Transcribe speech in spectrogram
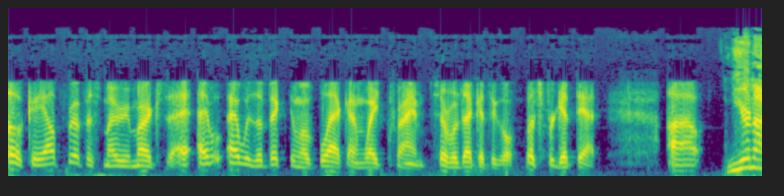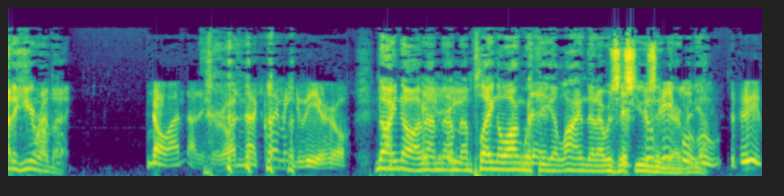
Okay, I'll preface my remarks. I, I, I was a victim of black on white crime several decades ago. Let's forget that. Uh, You're not a hero, though. No, I'm not a hero. I'm not claiming to be a hero. no, I know. I'm, I'm, I'm, playing along with the, the line that I was just using there. But yeah. who, the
